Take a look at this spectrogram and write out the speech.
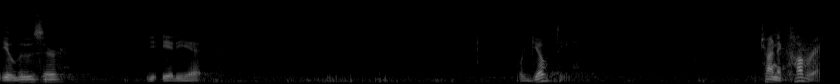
You loser, you idiot. We're guilty. We're trying to cover it.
